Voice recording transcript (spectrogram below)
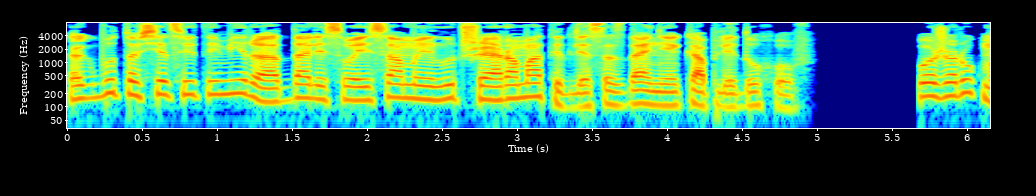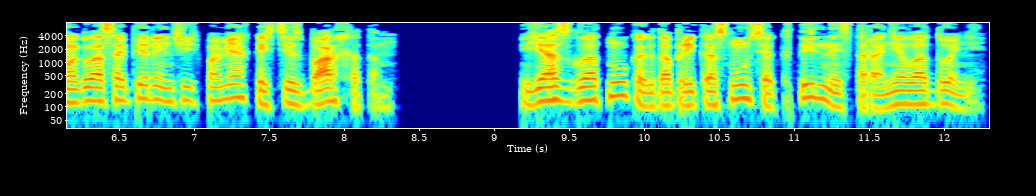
Как будто все цветы мира отдали свои самые лучшие ароматы для создания капли духов. Кожа рук могла соперничать по мягкости с бархатом. Я сглотнул, когда прикоснулся к тыльной стороне ладони.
